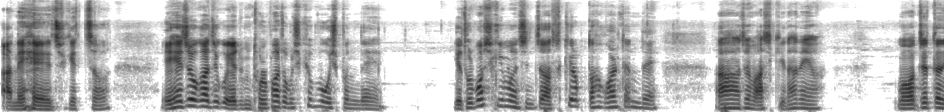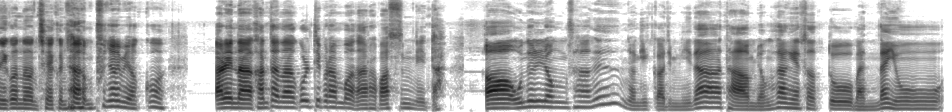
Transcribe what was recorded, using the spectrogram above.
안 해주겠죠. 얘 해줘가지고 얘 좀 돌파 좀 시켜보고 싶은데 얘 돌파시키면 진짜 스킬업도 하고 할 텐데 아 좀 아쉽긴 하네요. 뭐 어쨌든 이거는 제 그냥 푸념이었고 아레나 간단한 꿀팁을 한번 알아봤습니다. 어, 오늘 영상은 여기까지입니다. 다음 영상에서 또 만나요.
